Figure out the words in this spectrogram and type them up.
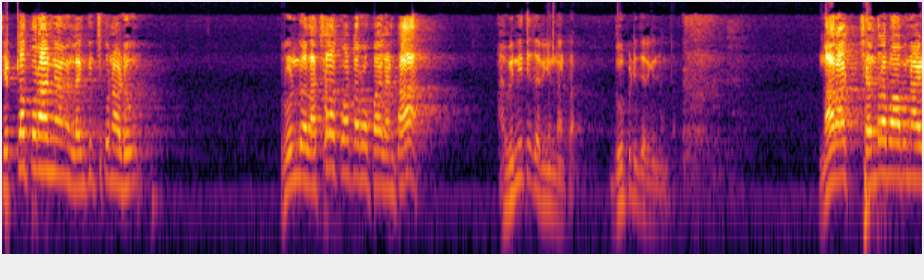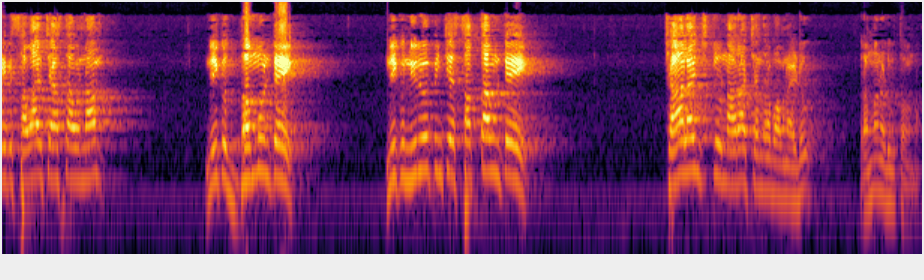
తిట్లపురాన్ని ఆయన లంకించుకున్నాడు. రెండు లక్షల కోట్ల రూపాయలంట. అవినీతి జరిగిందంట దూపిడి జరిగిందంట. నారా చంద్రబాబు నాయుడికి సవాల్ చేస్తా ఉన్నాం. నీకు దమ్ముంటే నీకు నిరూపించే సత్తా ఉంటే ఛాలెంజ్ టు నారా చంద్రబాబు నాయుడు రమ్మని అడుగుతా ఉన్నాం.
